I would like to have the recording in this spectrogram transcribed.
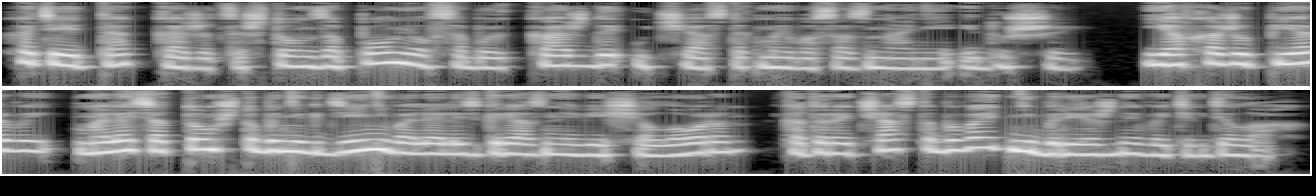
хотя и так кажется, что он заполнил собой каждый участок моего сознания и души. Я вхожу первый, молясь о том, чтобы нигде не валялись грязные вещи Лорен, которая часто бывает небрежной в этих делах.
